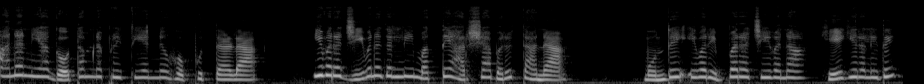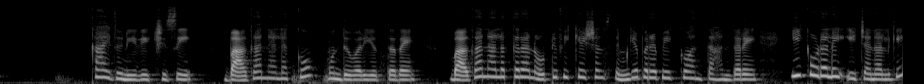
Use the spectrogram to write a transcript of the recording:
ಅನನ್ಯ ಗೌತಮ್ನ ಪ್ರೀತಿಯನ್ನು ಒಪ್ಪುತ್ತಾಳ. ಇವರ ಜೀವನದಲ್ಲಿ ಮತ್ತೆ ಹರ್ಷ ಬರುತ್ತಾನಾ? ಮುಂದೆ ಇವರಿಬ್ಬರ ಜೀವನ ಹೇಗಿರಲಿದೆ? ಕಾಯ್ದು ನಿರೀಕ್ಷಿಸಿ. ಭಾಗ ನಾಲ್ಕು ಮುಂದುವರಿಯುತ್ತದೆ. ಭಾಗ ನಾಲ್ಕರ ನೋಟಿಫಿಕೇಷನ್ಸ್ ನಿಮಗೆ ಬರಬೇಕು ಅಂತ ಅಂದರೆ ಈ ಕೂಡಲೇ ಈ ಚಾನಲ್ಗೆ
